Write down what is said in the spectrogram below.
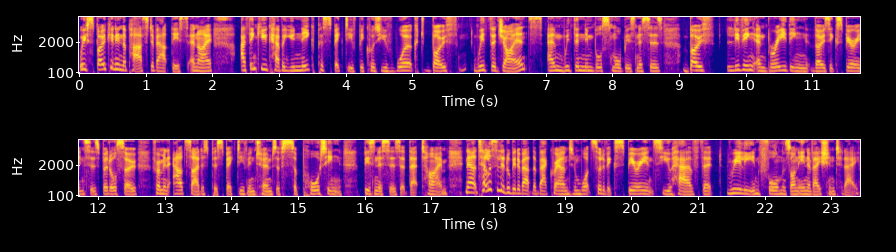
we've spoken in the past about this, and I, I think you have a unique perspective because you've worked both with the giants and with the nimble small businesses, both living and breathing those experiences, but also from an outsider's perspective in terms of supporting businesses at that time. Now, tell us a little bit about the background and what sort of experience you have that really informs on innovation today.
